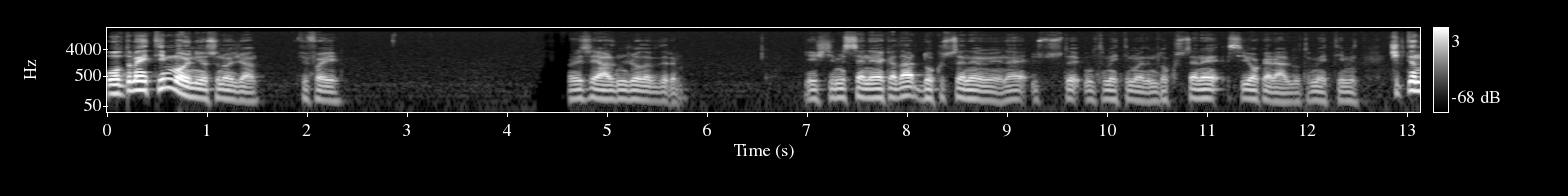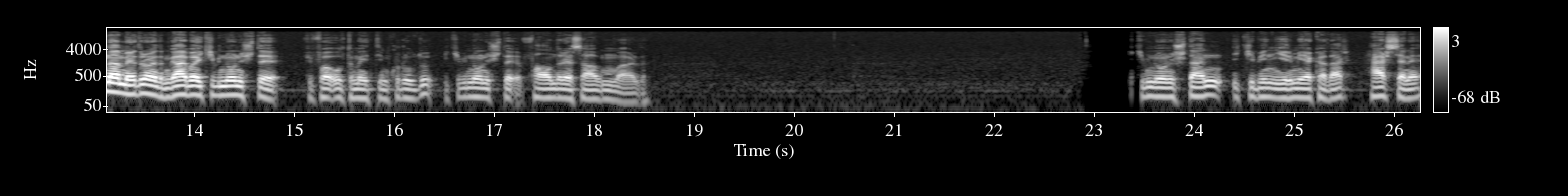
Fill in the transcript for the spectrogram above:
Ultimate Team mi oynuyorsun hocam? FIFA'yı. Öyleyse yardımcı olabilirim. Geçtiğimiz seneye kadar 9 sene mi ne üst üste Ultimate Team oynadım. 9 senesi yok herhalde Ultimate Team'in. Çıktığından beri oynadım. Galiba 2013'te FIFA Ultimate Team kuruldu. 2013'te Founder hesabım vardı. 2013'ten 2020'ye kadar her sene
